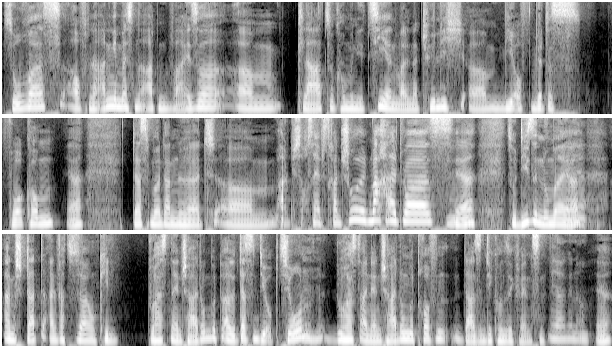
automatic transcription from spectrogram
sowas auf eine angemessene Art und Weise ähm, klar zu kommunizieren, weil natürlich, ähm, wie oft wird es vorkommen, ja, dass man dann hört, ähm, ah, du bist auch selbst dran schuld, mach halt was, mhm. ja, so diese Nummer, ja, ja, anstatt einfach zu sagen, okay, du hast eine Entscheidung, getroffen, also das sind die Optionen, mhm. du hast eine Entscheidung getroffen, da sind die Konsequenzen. Ja, genau. Ja,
